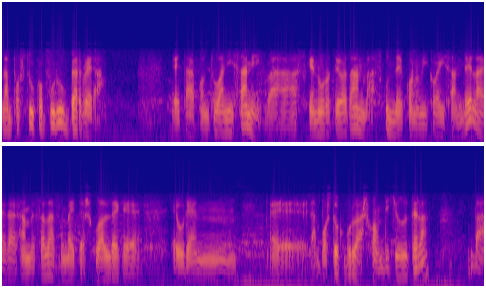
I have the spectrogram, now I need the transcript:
lanpostu kopuru berbera eta kontuan izanik, ba, azken urteotan, ba, azkunde ekonomikoa izan dela, eta esan bezala, zenbait eskualdek e, euren e, lanpostu kopuru asko onditu dutela, ba,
